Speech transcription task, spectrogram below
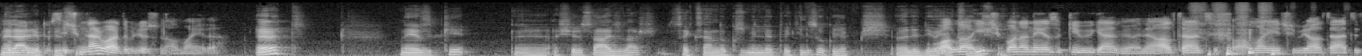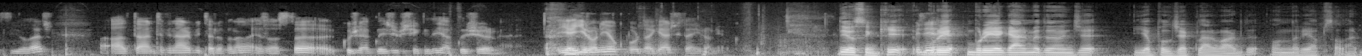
Neler Bugün yapıyorsun? Seçimler vardı biliyorsun Almanya'da. Evet. Ne yazık ki e, aşırı sağcılar 89 milletvekili sokacakmış. Öyle diyor. ilk Vallahi hiç bana ne yazık gibi gelmiyor. Yani alternatif Almanya için bir alternatif diyorlar. Alternatifin her bir tarafına esas da kucaklayıcı bir şekilde yaklaşıyorum yani. Ya ironi yok burada. Gerçekten ironi yok. Diyorsun ki Bir de- buraya, buraya gelmeden önce yapılacaklar vardı. Onları yapsalardı.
